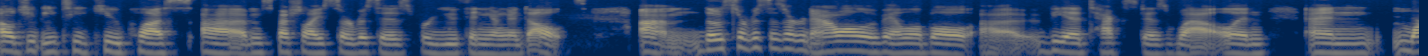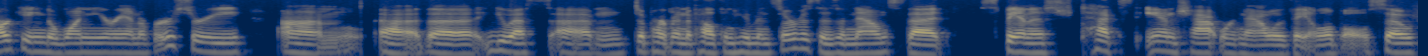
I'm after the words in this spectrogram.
LGBTQ plus um, specialized services for youth and young adults. Um, those services are now all available uh, via text as well. And and marking the one year anniversary, um, uh, the U.S. Um, Department of Health and Human Services announced that Spanish text and chat were now available. So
